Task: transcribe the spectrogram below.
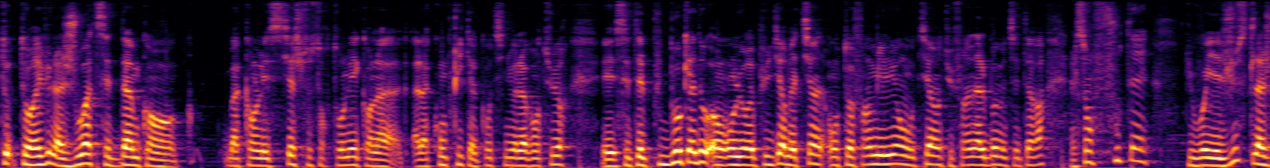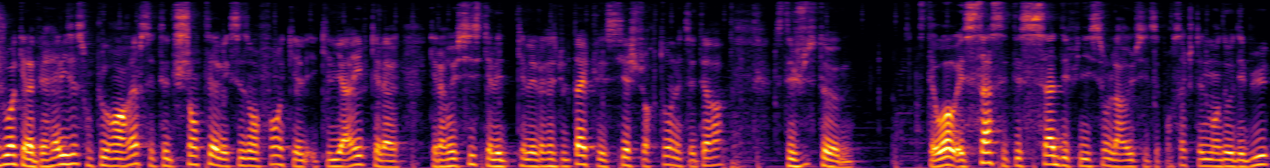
tu aurais vu la joie de cette dame quand, bah, quand les sièges se sont retournés, quand elle a, compris qu'elle continuait l'aventure, et c'était le plus beau cadeau. On, lui aurait pu dire, bah, tiens, on t'offre un million, ou tiens, tu fais un album, etc. Elle s'en foutait. Tu voyais juste la joie qu'elle avait réalisé son plus grand rêve, c'était de chanter avec ses enfants et qu'il y arrive, qu'elle réussisse, qu'elle ait, ait, le résultat et que les sièges se retournent, etc. C'était juste. Euh, c'était waouh. Et ça, c'était sa définition de la réussite. C'est pour ça que je t'ai demandé au début,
